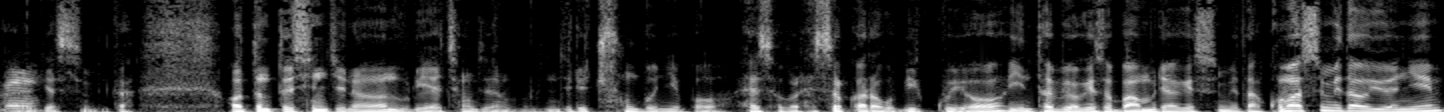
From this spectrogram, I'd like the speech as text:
네. 알겠습니다. 어떤 뜻인지는 우리 애청자분들이 충분히 뭐 해석을 했을 거라고 믿고요. 인터뷰 여기서 마무리하겠습니다. 고맙습니다, 의원님.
